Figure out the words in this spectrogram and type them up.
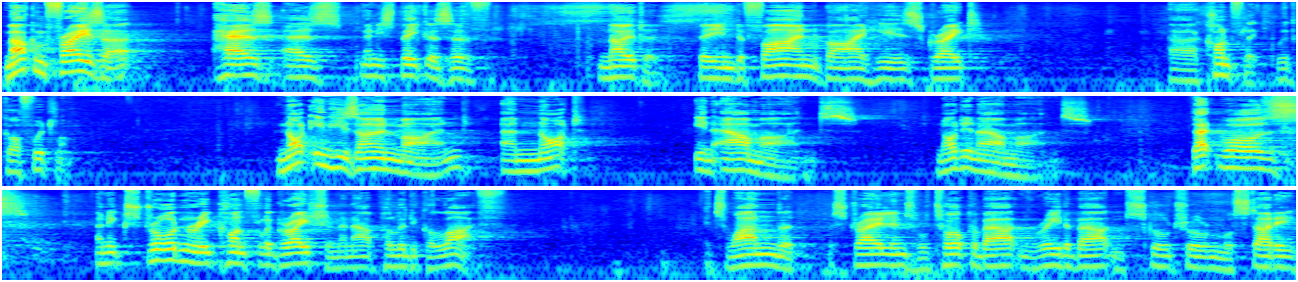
Malcolm Fraser has, as many speakers have noted, been defined by his great uh, conflict with Gough Whitlam. Not in his own mind and not in our minds. Not in our minds. That was an extraordinary conflagration in our political life. It's one that Australians will talk about and read about and school children will study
